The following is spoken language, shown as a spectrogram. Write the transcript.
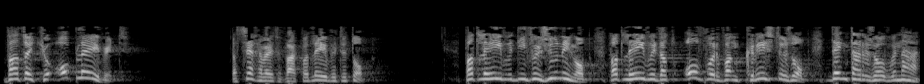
wat het je oplevert. Dat zeggen wij zo vaak, wat levert het op? Wat levert die verzoening op? Wat levert dat offer van Christus op? Denk daar eens over na.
